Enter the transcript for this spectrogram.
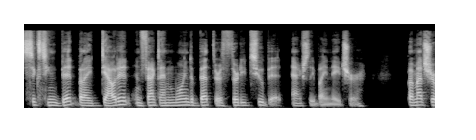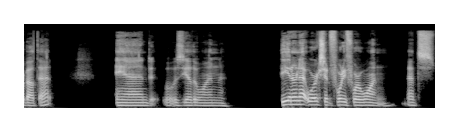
16 bit, but I doubt it. In fact, I'm willing to bet they're 32 bit actually by nature. But I'm not sure about that. And what was the other one? The internet works at 44.1. That's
